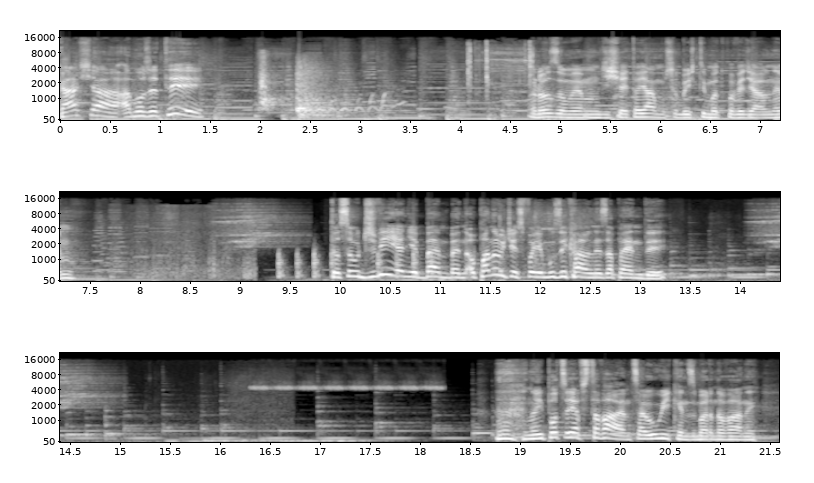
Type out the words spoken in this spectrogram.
Kasia, a może ty? Rozumiem, dzisiaj to ja muszę być tym odpowiedzialnym. To są drzwi, a nie bęben. Opanujcie swoje muzykalne zapędy. No i po co ja wstawałem? Cały weekend zmarnowany.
